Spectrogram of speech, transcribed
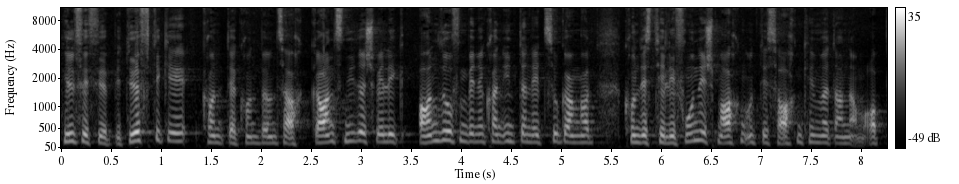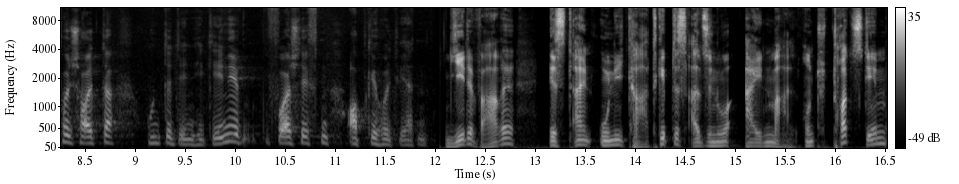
Hilfe für Bedürftige, der kann bei uns auch ganz niederschwellig anrufen, wenn er keinen Internetzugang hat, kann das telefonisch machen und die Sachen können wir dann am Abholschalter unter den Hygienevorschriften abgeholt werden. Jede Ware ist ein Unikat, gibt es also nur einmal und trotzdem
